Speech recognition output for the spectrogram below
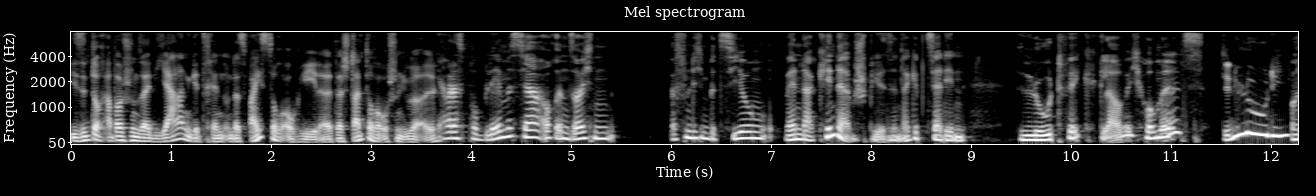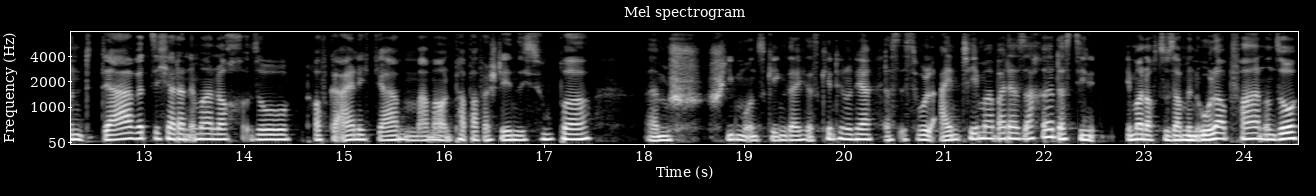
Die sind doch aber schon seit Jahren getrennt und das weiß doch auch jeder. Das stand doch auch schon überall. Ja, aber das Problem ist ja auch in solchen öffentlichen Beziehungen, wenn da Kinder im Spiel sind. Da gibt es ja den Ludwig, glaube ich, Hummels. Den Ludi. Und da wird sich ja dann immer noch so drauf geeinigt, ja, Mama und Papa verstehen sich super ähm, schieben uns gegenseitig das Kind hin und her. Das ist wohl ein Thema bei der Sache, dass die immer noch zusammen in Urlaub fahren und so.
